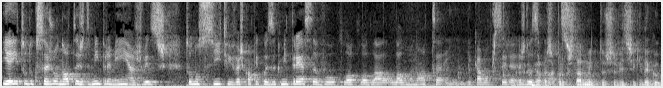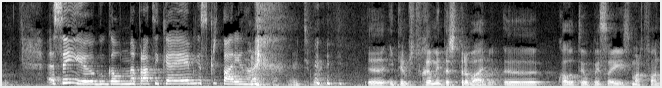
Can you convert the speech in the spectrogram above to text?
e aí tudo o que sejam notas de mim para mim, às vezes estou num sítio e vejo qualquer coisa que me interessa, vou, coloco logo lá, lá uma nota e acabam por ser as duas Acabas hipóteses. por gostar muito dos serviços aqui da Google. Sim, o Google na prática é a minha secretária, não é? muito bem. Uh, em termos de ferramentas de trabalho, uh, qual é o teu PC e smartphone?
